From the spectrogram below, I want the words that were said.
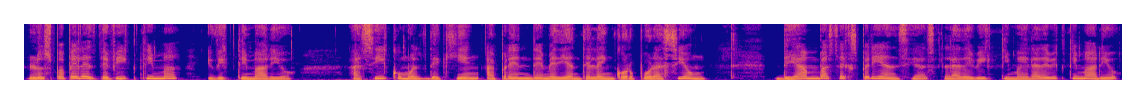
los papeles de víctima y victimario, así como el de quien aprende mediante la incorporación de ambas experiencias, la de víctima y la de victimario,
